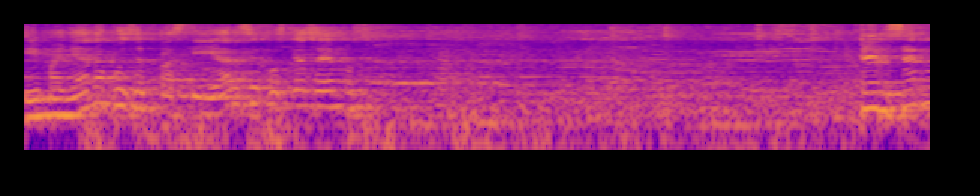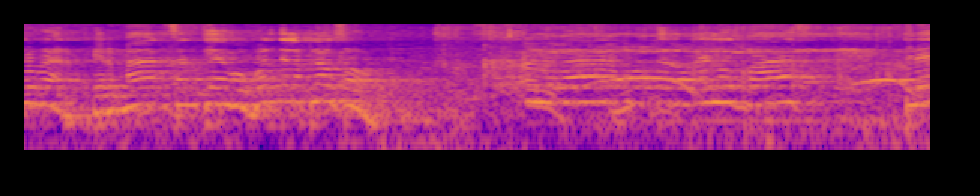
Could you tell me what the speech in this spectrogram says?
Y mañana pues empastillarse, pues ¿qué hacemos? Tercer lugar, Germán Santiago. Fuerte el aplauso. Segundo lugar, Juan Morelos Vaz. 3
